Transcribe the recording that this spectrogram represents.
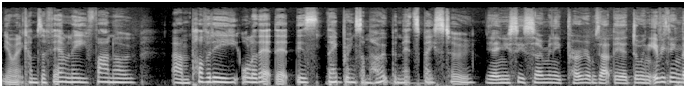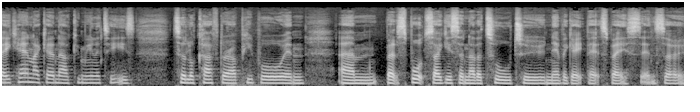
you know, when it comes to family, whānau, um, poverty, all of that, that there's they bring some hope in that space too. Yeah, and you see so many programs out there doing everything they can, like in our communities, to look after our people. And um, but sports, I guess, another tool to navigate that space. And so,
